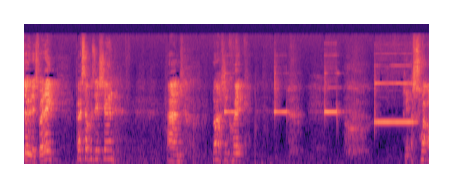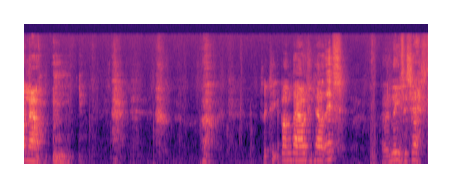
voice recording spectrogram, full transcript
Do this, ready? Press up position and nice and quick. Get the sweat on now. so keep your bum down if you can like this. And then knees to chest.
